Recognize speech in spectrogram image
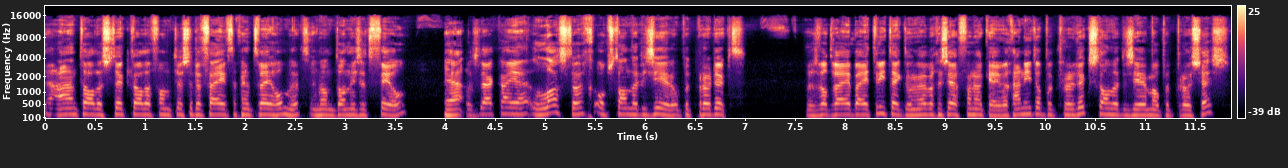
aantallen, stuktallen van tussen de 50 en 200. En dan, dan is het veel. Ja. Dus daar kan je lastig op standaardiseren, op het product. Dus wat wij bij Tritec doen, we hebben gezegd van oké, okay, we gaan niet op het product standaardiseren, maar op het proces.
